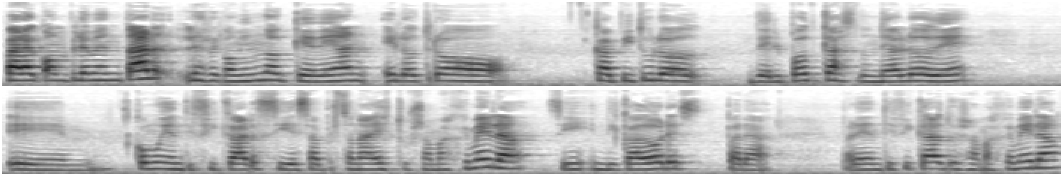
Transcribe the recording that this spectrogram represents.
Para complementar, les recomiendo que vean el otro capítulo del podcast donde hablo de em, cómo identificar si esa persona es tu llama gemela, ¿sí? indicadores para, para identificar tu llama gemela.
